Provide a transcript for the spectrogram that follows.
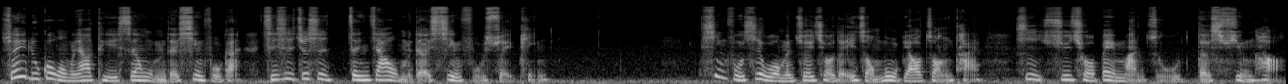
所以，如果我们要提升我们的幸福感，其实就是增加我们的幸福水平。幸福是我们追求的一种目标状态，是需求被满足的讯号，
